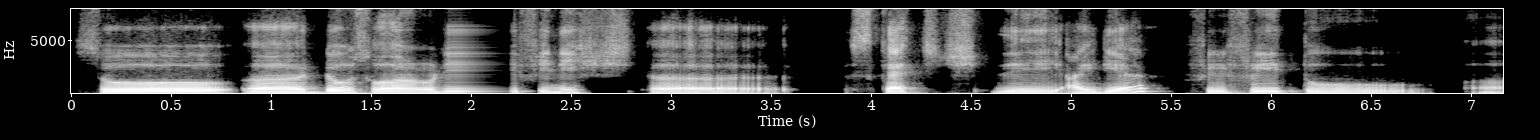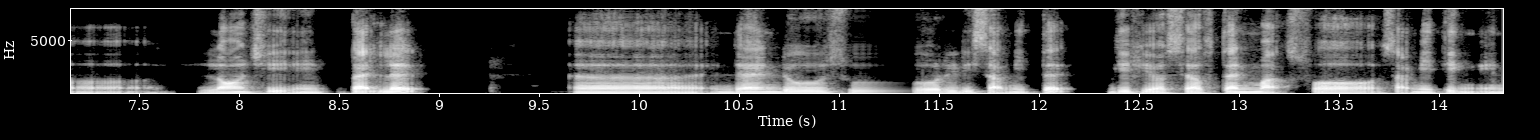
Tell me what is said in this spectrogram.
So uh, those who are already finished uh, sketch the idea, feel free to uh, launch it in Padlet. Uh, and then those who already submitted, give yourself 10 marks for submitting in,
